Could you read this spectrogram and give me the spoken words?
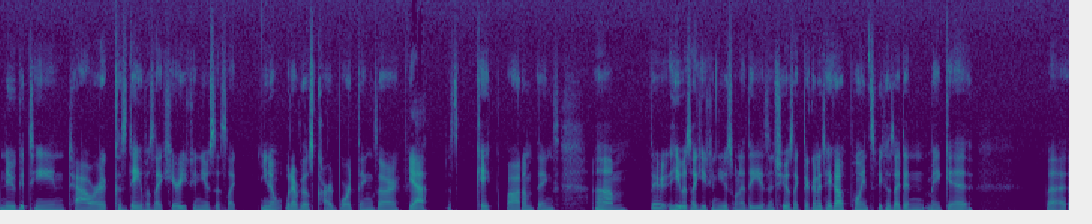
nougatine tower because Dave was like, "Here, you can use this like you know whatever those cardboard things are, Yeah. Cake bottom things." Um, there, he was like, "You can use one of these," and she was like, "They're gonna take off points because I didn't make it." But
